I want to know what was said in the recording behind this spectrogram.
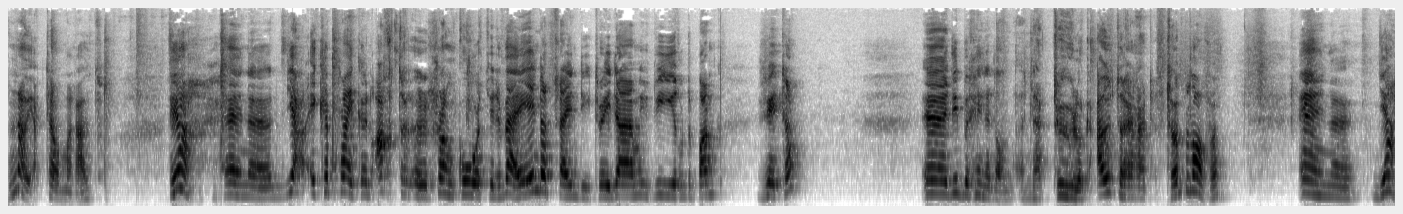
Nou ja, tel maar uit. Ja, en uh, ja, ik heb gelijk een achterzangkoortje erbij. En dat zijn die twee dames die hier op de bank zitten. Uh, die beginnen dan natuurlijk uiteraard te blaffen. En uh, ja,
